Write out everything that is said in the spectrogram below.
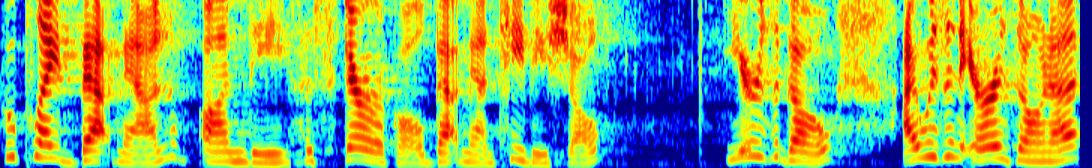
who played Batman on the hysterical Batman TV show. Years ago, I was in Arizona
